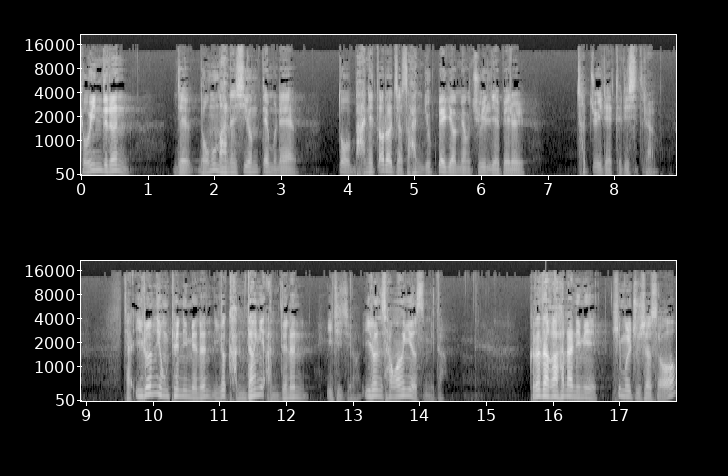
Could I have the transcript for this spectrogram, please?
교인들은 이제 너무 많은 시험 때문에 또 많이 떨어져서 한 600여 명 주일 예배를 첫 주일에 드리시더라고요. 자, 이런 형편이면은 이거 감당이 안 되는 일이죠. 이런 상황이었습니다. 그러다가 하나님이 힘을 주셔서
